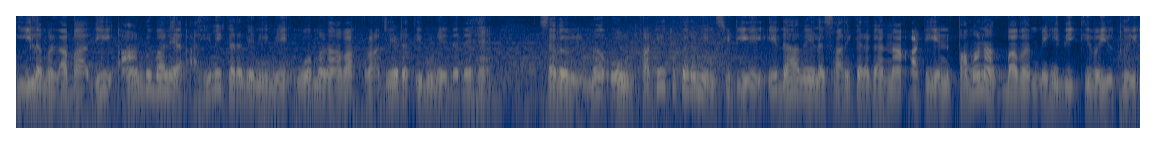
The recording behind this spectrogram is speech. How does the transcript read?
ඊළම ලබාදී ආණ්ඩු බලය අහිමි කරගැනීමේ වුවමනාවක් රජයට තිබුණේද නැහැ. සැබවින්ම ඔවුන් කටයුතු කරමින් සිටියේ එදාවේල සරිකරගන්න අටියෙන් පමණක් බව මෙහිදී කිව යුතුයි.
